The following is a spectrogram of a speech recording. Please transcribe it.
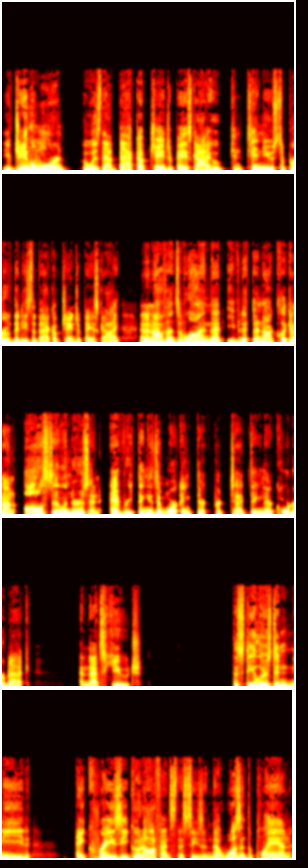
You have Jaylen Warren, who is that backup change of pace guy who continues to prove that he's the backup change of pace guy, and an offensive line that even if they're not clicking on all cylinders and everything isn't working, they're protecting their quarterback. And that's huge. The Steelers didn't need a crazy good offense this season. That wasn't the plan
